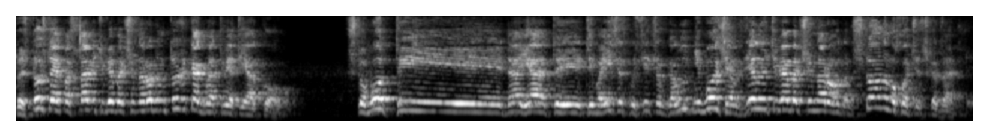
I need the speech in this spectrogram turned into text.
То есть то, что я поставлю тебе большим народом, тоже как бы ответ Якову. Что вот ты, да, я, ты, ты боишься спуститься в Галут, не бойся, я сделаю тебя большим народом. Что он ему хочет сказать здесь?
